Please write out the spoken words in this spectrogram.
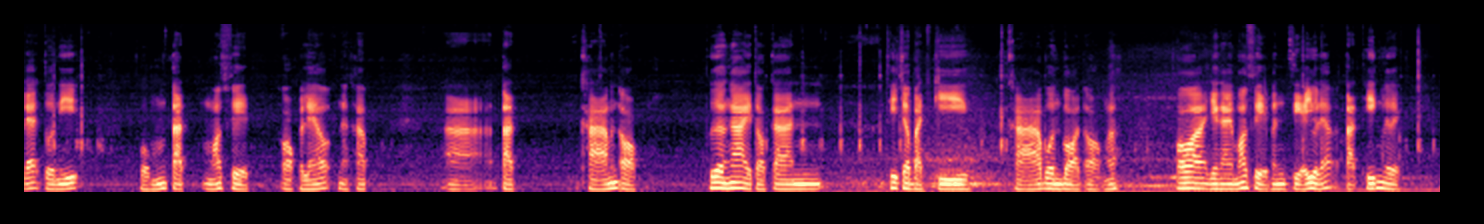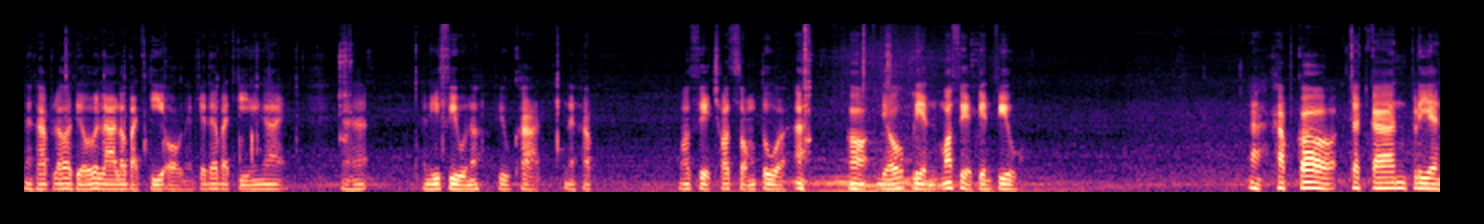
และตัวนี้ผมตัดมอสเฟตออกไปแล้วนะครับตัดขามันออกเพื่อง่ายต่อการที่จะบัดกีขาบนบอร์ดออกเนาะเพราะว่ายังไงมอสเฟตมันเสียอยู่แล้วตัดทิ้งเลย นะครับแล้วเดี๋ยวเวลาเราบัดกีออกเนี่ยจะได้บัดกีง่ายๆนะฮะอันนี้ฟิวเนาะฟิวขาดนะครับมอสเฟตช็อตสองตัวอะก็เดี๋ยวเปลี่ยนมอสเฟตเปลี่ยนฟิลอะครับก็จัดการเปลี่ยน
